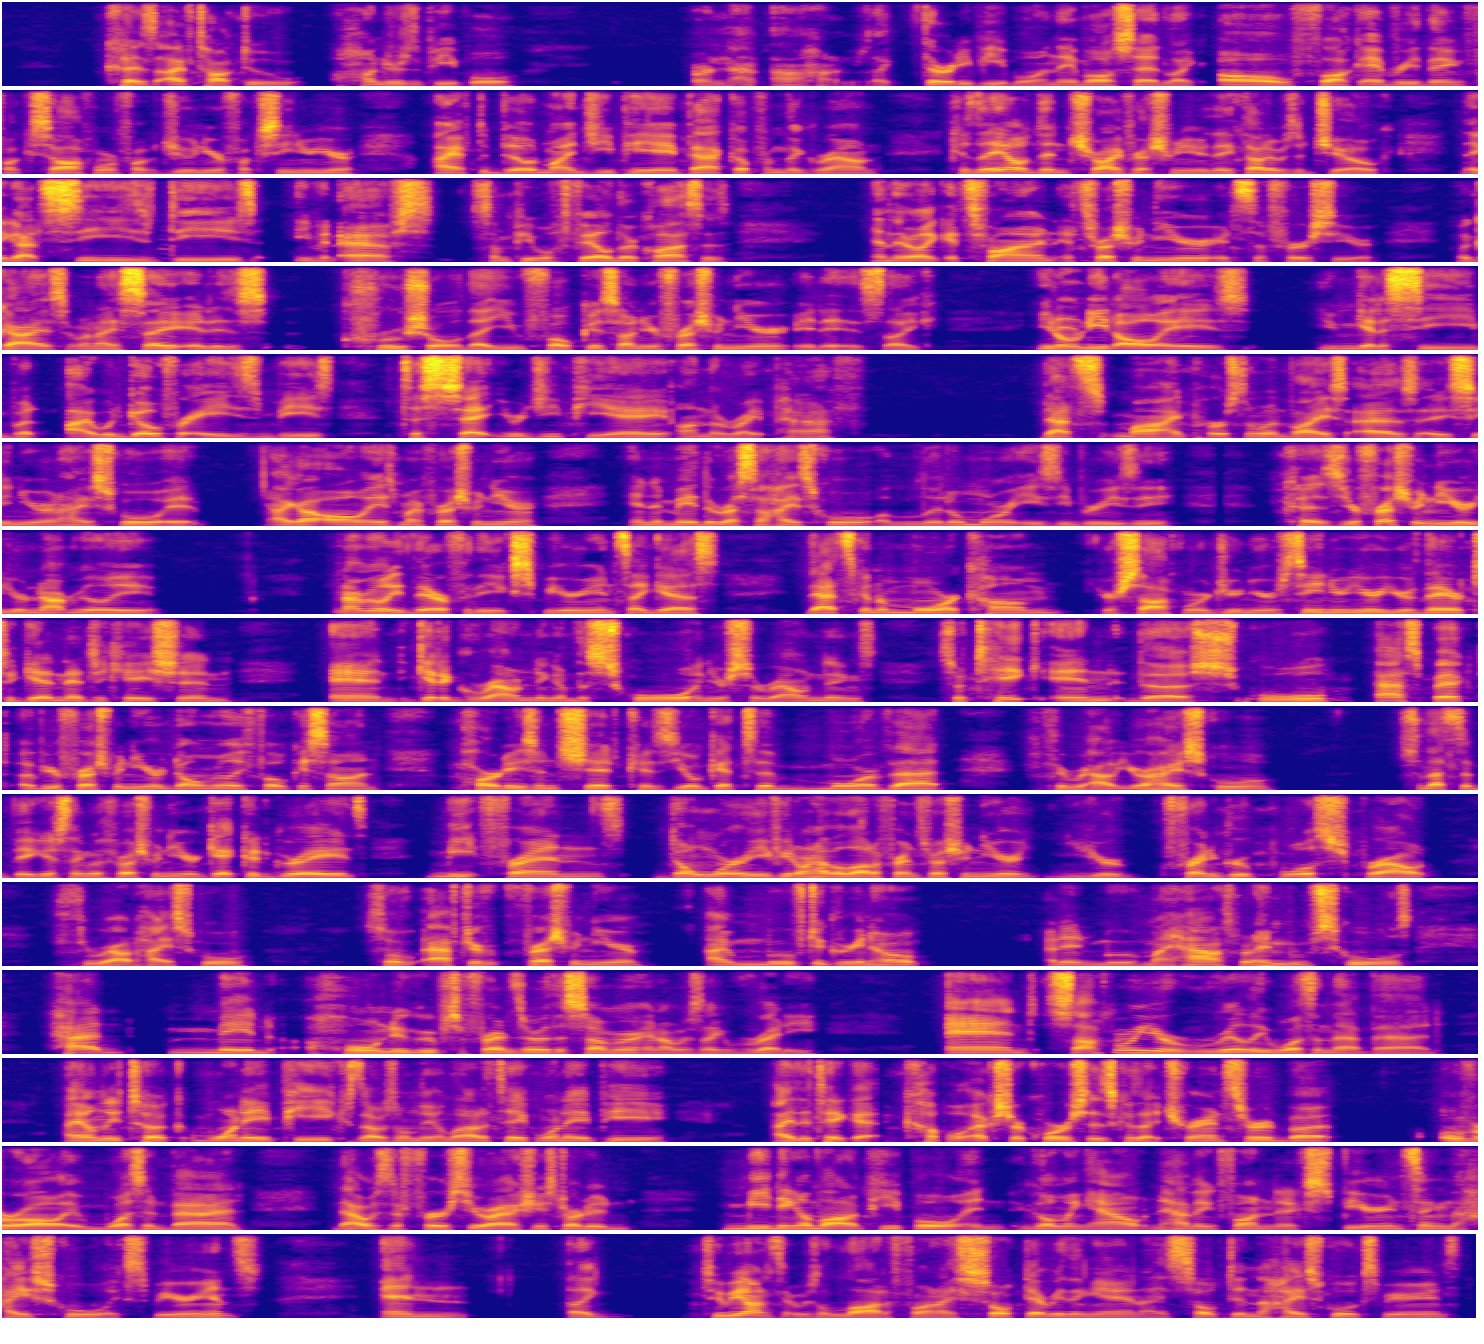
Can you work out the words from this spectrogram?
Cause I've talked to hundreds of people, or not uh, hundreds, like 30 people, and they've all said like, oh, fuck everything, fuck sophomore, fuck junior, fuck senior year. I have to build my GPA back up from the ground. Cause they all didn't try freshman year. They thought it was a joke. They got C's, D's, even F's. Some people failed their classes. And they're like, it's fine. It's freshman year. It's the first year. But guys, when I say it is crucial that you focus on your freshman year, it is. Like, you don't need all A's. You can get a C, but I would go for A's and B's to set your GPA on the right path. That's my personal advice as a senior in high school. It, I got all A's my freshman year and it made the rest of high school a little more easy breezy. Cause your freshman year, you're not really, not really there for the experience, I guess. That's gonna more come your sophomore, junior, senior year. You're there to get an education and get a grounding of the school and your surroundings. So take in the school aspect of your freshman year. Don't really focus on parties and shit because you'll get to more of that throughout your high school. So that's the biggest thing with freshman year. Get good grades, meet friends. Don't worry if you don't have a lot of friends freshman year. Your friend group will sprout throughout high school. So after freshman year, I moved to Green Hope. I didn't move my house, but I moved schools. Had made a whole new groups of friends over the summer and I was like ready. And sophomore year really wasn't that bad. I only took one AP because I was only allowed to take one AP. I had to take a couple extra courses because I transferred, but overall it wasn't bad. That was the first year I actually started meeting a lot of people and going out and having fun and experiencing the high school experience. And like, to be honest, it was a lot of fun. I soaked everything in. I soaked in the high school experience.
